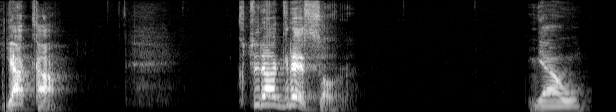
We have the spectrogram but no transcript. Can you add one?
Jaka? Który agresor miał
